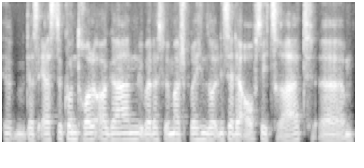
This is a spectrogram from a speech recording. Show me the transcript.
das erste Kontrollorgan, über das wir mal sprechen sollten, ist ja der Aufsichtsrat. Ähm,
